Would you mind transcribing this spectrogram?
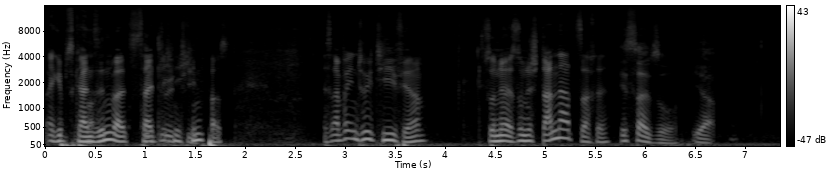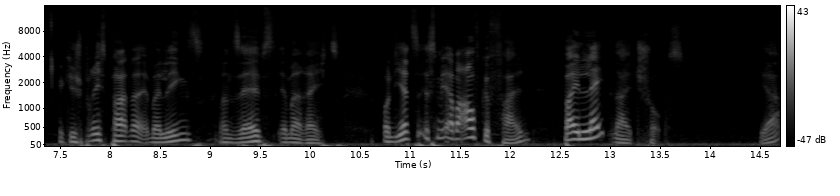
ergibt es keinen Sinn, weil es zeitlich nicht intuitiv. hinpasst. Ist einfach intuitiv, ja. So eine, so eine Standardsache. Ist halt so, ja. Gesprächspartner immer links, man selbst immer rechts. Und jetzt ist mir aber aufgefallen, bei Late-Night-Shows, ja,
